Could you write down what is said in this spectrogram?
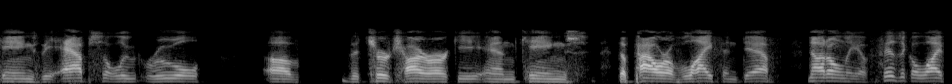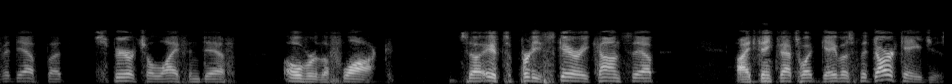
kings, the absolute rule of the church hierarchy and kings, the power of life and death, not only of physical life and death, but spiritual life and death over the flock. So it's a pretty scary concept. I think that's what gave us the dark ages.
